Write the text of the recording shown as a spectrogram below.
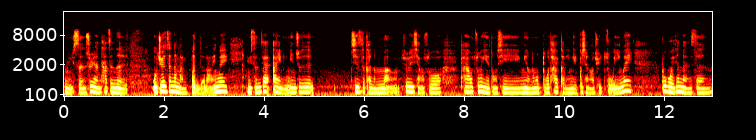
女生？虽然她真的，我觉得真的蛮笨的啦，因为女生在爱里面就是。其实可能忙，就会想说他要注意的东西没有那么多，他可能也不想要去注意。因为如果一个男生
